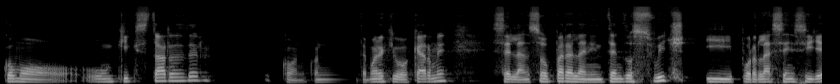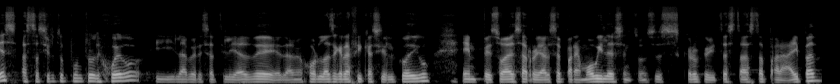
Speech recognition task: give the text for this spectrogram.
como un Kickstarter, con, con temor a equivocarme. Se lanzó para la Nintendo Switch y por la sencillez hasta cierto punto del juego y la versatilidad de, de a lo mejor las gráficas y el código, empezó a desarrollarse para móviles. Entonces creo que ahorita está hasta para iPad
